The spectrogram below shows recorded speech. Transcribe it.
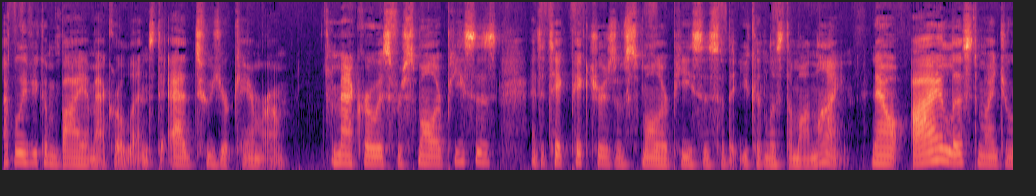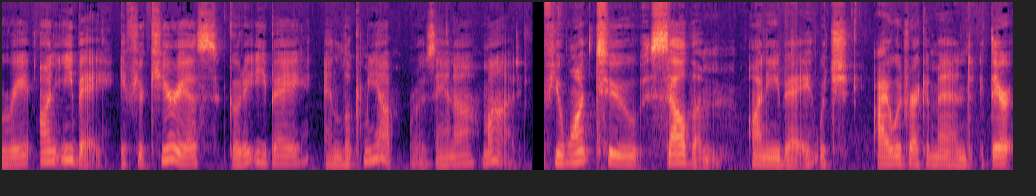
I believe you can buy a macro lens to add to your camera. Macro is for smaller pieces and to take pictures of smaller pieces so that you can list them online. Now, I list my jewelry on eBay. If you're curious, go to eBay and look me up, Rosanna Mod. If you want to sell them on eBay, which I would recommend, there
